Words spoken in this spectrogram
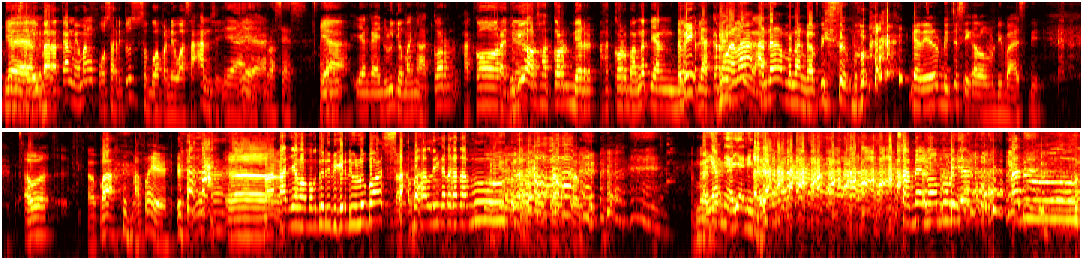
Ya bisa Iya. diibaratkan memang poser itu sebuah pendewasaan sih. Iya, Iya. Proses. Yang, Iya. yang kayak dulu zamannya hardcore. Hardcore aja. Jadi harus hardcore biar hardcore banget yang biar Tapi terlihat keren gimana gitu kan. Anda menanggapi sebuah Gak ada lucu sih kalau dibahas nih. Apa apa? apa ya? Eh, Makanya ngomong tuh dipikir dulu, Bos. Tak balik kata-katamu. Bayar nih ayah nih. Sampai ngomong aja. Aduh.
